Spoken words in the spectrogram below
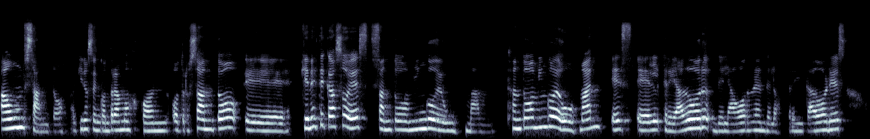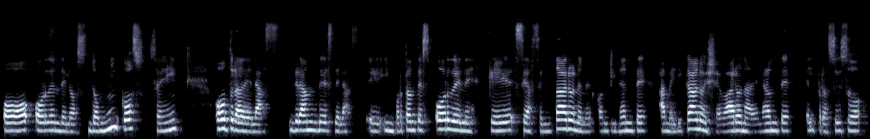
a un santo. Aquí nos encontramos con otro santo, eh, que en este caso es Santo Domingo de Guzmán. Santo Domingo de Guzmán es el creador de la Orden de los Predicadores o Orden de los Dominicos, otra de las grandes, de las eh, importantes órdenes que se asentaron en el continente americano y llevaron adelante el proceso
